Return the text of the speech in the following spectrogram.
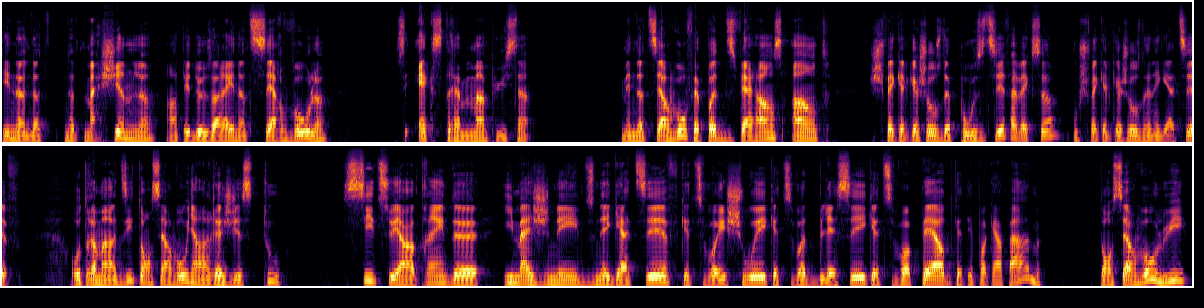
notre, notre, machine, là, entre les deux oreilles, notre cerveau, là, c'est extrêmement puissant. Mais notre cerveau ne fait pas de différence entre je fais quelque chose de positif avec ça ou je fais quelque chose de négatif. Autrement dit, ton cerveau, il enregistre tout. Si tu es en train de imaginer du négatif, que tu vas échouer, que tu vas te blesser, que tu vas perdre, que tu n'es pas capable, ton cerveau, lui,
